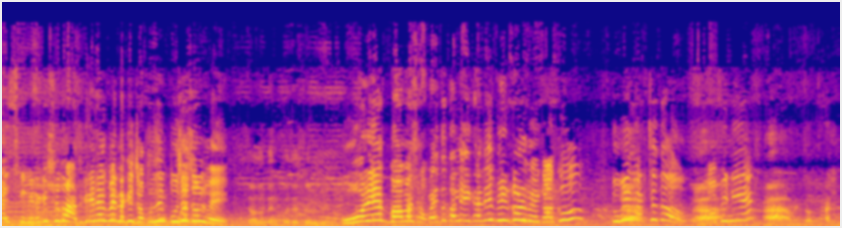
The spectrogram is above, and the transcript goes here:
আইসক্রিম এটা কি শুধু আজকেই রাখবে নাকি যতদিন পুজো চলবে? যতদিন পুজো চলবে। ওরে বাবা সবাই তো তাহলে এখানেই ভিড় করবে কাকু। তুমি থাকছো তো? কফি নিয়ে? হ্যাঁ আমি তো থাকব।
